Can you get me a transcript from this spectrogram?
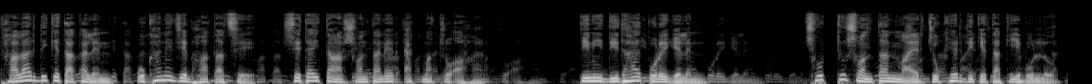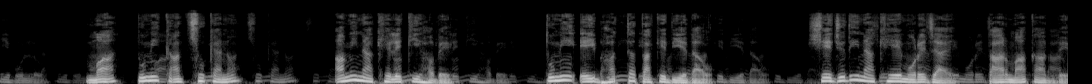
থালার দিকে তাকালেন, ওখানে যে ভাত আছে, সেটাই তার সন্তানের একমাত্র আহার। তিনি দ্বিধায় পড়ে গেলেন। ছোট্ট সন্তান মায়ের চোখের দিকে তাকিয়ে বলল, মা, তুমি কাঁদছ কেন? আমি না খেলে কি হবে? তুমি এই ভাতটা তাকে দিয়ে দাও। সে যদি না খেয়ে মরে যায়, তার মা কাঁদবে।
